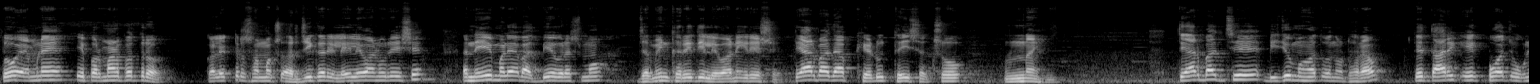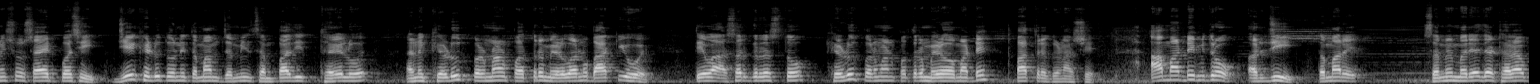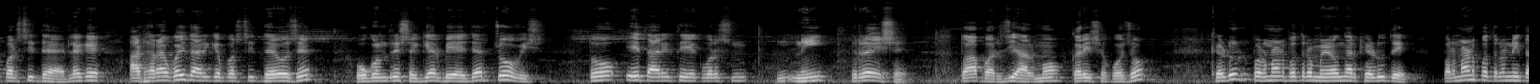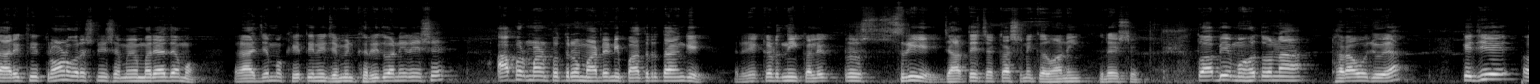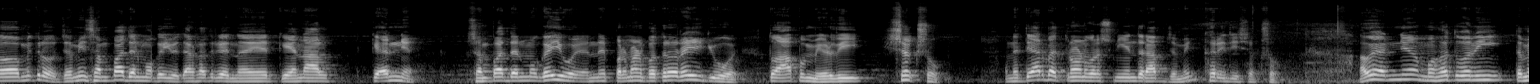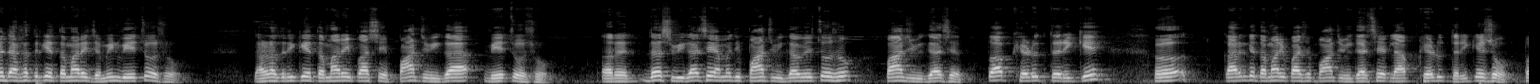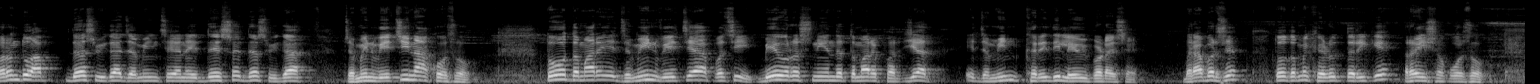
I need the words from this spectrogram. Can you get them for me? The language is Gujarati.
તો એમણે એ પ્રમાણપત્ર કલેક્ટર સમક્ષ અરજી કરી લઈ લેવાનું રહેશે અને એ મળ્યા બાદ બે વર્ષમાં જમીન ખરીદી લેવાની રહેશે. ત્યારબાદ આપ ખેડૂત થઈ શકશો નહીં. ત્યારબાદ છે બીજો મહત્ત્વનો ઠરાવ કે તારીખ એક પાંચ ઓગણીસો સાઠ પછી જે ખેડૂતોની તમામ જમીન સંપાદિત થયેલ હોય અને ખેડૂત પ્રમાણપત્ર મેળવવાનું બાકી હોય તેવા અસરગ્રસ્તો ખેડૂત પ્રમાણપત્ર મેળવવા માટે પાત્ર ગણાશે. આ માટે મિત્રો અરજી તમારે સમય મર્યાદા ઠરાવ પ્રસિદ્ધ થયા. એટલે કે આ ઠરાવ કઈ તારીખે પ્રસિદ્ધ થયો છે? ઓગણત્રીસ અગિયાર બે હજાર ચોવીસ. તો એ તારીખથી એક વર્ષની રહેશે. તો આપ અરજી હાલમાં કરી શકો છો. ખેડૂત પ્રમાણપત્ર મેળવનાર ખેડૂતે પ્રમાણપત્રની તારીખથી ત્રણ વર્ષની સમય મર્યાદામાં રાજ્યમાં ખેતીની જમીન ખરીદવાની રહેશે. આ પ્રમાણપત્ર માટેની પાત્રતા અંગે રેકર્ડની કલેક્ટરશ્રીએ જાતે ચકાસણી કરવાની રહેશે. તો આ બે મહત્ત્વના ઠરાવો જોયા કે જે મિત્રો, જમીન સંપાદનમાં ગઈ હોય દાખલા તરીકે નહેર, કેનાલ કે અન્ય સંપાદનમાં ગઈ હોય અને પ્રમાણપત્ર રહી ગયું હોય, તો આપ મેળવી શકશો. અને ત્યારબાદ ત્રણ વર્ષની અંદર આપ જમીન ખરીદી શકશો. હવે અન્ય મહત્ત્વની તમે દાખલા તરીકે તમારી જમીન વેચો છો દાખલા તરીકે તમારી પાસે પાંચ વીઘા વેચો છો અરે દસ વીઘા છે, એમાંથી પાંચ વીઘા વેચો છો, પાંચ વીઘા છે. તો આપ ખેડૂત તરીકે કારણ કે તમારી પાસે પાંચ વીઘા છે એટલે આપ ખેડૂત તરીકે છો. પરંતુ આપ દસ વીઘા જમીન છે અને દેશે દસ વીઘા જમીન વેચી નાખો છો. તો તમારે એ જમીન વેચ્યા પછી બે વર્ષની અંદર તમારે ફરજિયાત એ જમીન ખરીદી લેવી પડે છે. બરાબર છે? તો તમે ખેડૂત તરીકે રહી શકો છો.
